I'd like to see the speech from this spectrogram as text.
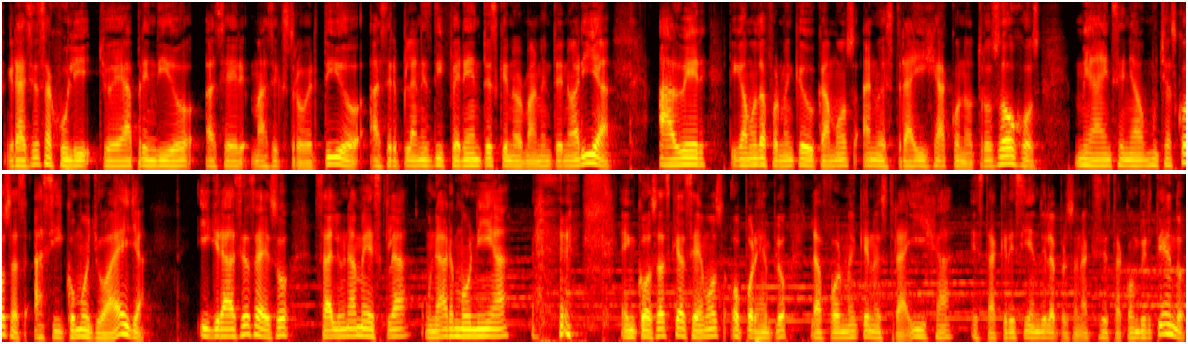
gracias a Juli, yo he aprendido a ser más extrovertido, a hacer planes diferentes que normalmente no haría, a ver, digamos, la forma en que educamos a nuestra hija con otros ojos. Me ha enseñado muchas cosas, así como yo a ella. Y gracias a eso sale una mezcla, una armonía en cosas que hacemos o por ejemplo la forma en que nuestra hija está creciendo y la persona que se está convirtiendo.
